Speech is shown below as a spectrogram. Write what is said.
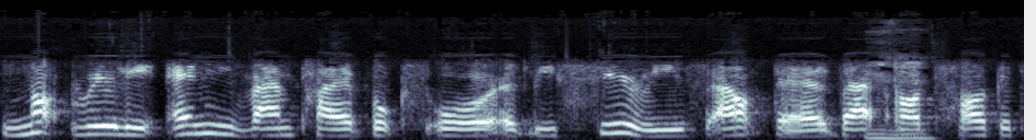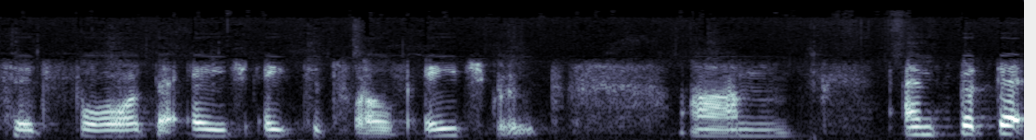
not really any vampire books or at least series out there that mm-hmm. are targeted for the age 8 to 12 age group. Um, and but the,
